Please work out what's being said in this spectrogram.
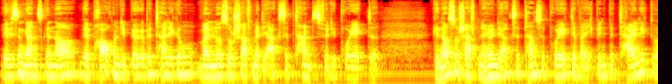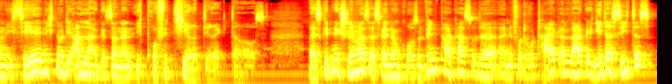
wir wissen ganz genau, wir brauchen die Bürgerbeteiligung, weil nur so schaffen wir die Akzeptanz für die Projekte. Genossenschaften erhöhen die Akzeptanz für Projekte, weil ich bin beteiligt und ich sehe nicht nur die Anlage, sondern ich profitiere direkt daraus. Weil es gibt nichts Schlimmeres, als wenn du einen großen Windpark hast oder eine Photovoltaikanlage. Jeder sieht es,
